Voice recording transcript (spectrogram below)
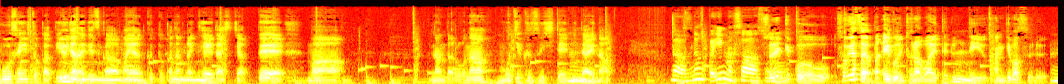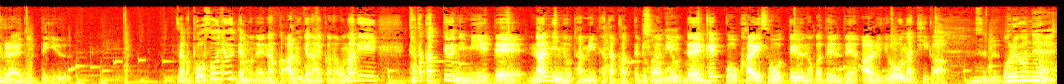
ポーツ選手とかって言うじゃないですか、うん。麻薬とかなんかに手出しちゃって、まあなんだろうな。持ち崩してみたいな、だからなんか今さそれ結構そういうやつはやっぱエゴにとらわれてるっていう感じはする、うん。プライドっていう。なんか闘争においてもね、なんかあるんじゃないかな。同じ戦ってるように見えて、何人のために戦ってるかによって、ねうん結構階層っていうのが全然あるような気がする。俺はね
